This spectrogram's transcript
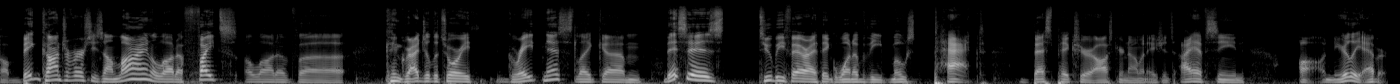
uh, big controversies online, a lot of fights, a lot of uh, congratulatory greatness. Like, um, this is, to be fair, I think one of the most packed Best Picture Oscar nominations I have seen uh, nearly ever.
